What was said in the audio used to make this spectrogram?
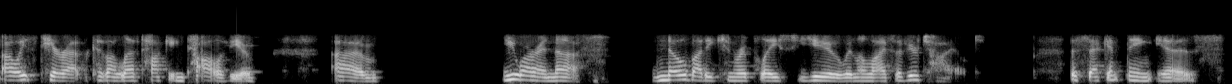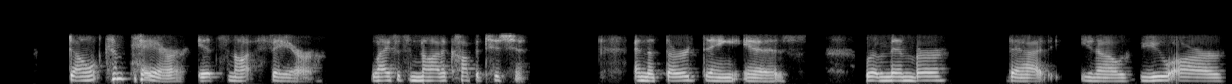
I always tear up because I love talking to all of you. Um, you are enough. Nobody can replace you in the life of your child. The second thing is don't compare. It's not fair. Life is not a competition. And the third thing is remember that, you know, you are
